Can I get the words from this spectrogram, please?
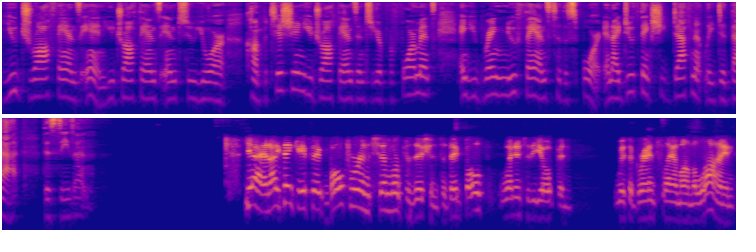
you draw fans in. You draw fans into your competition, you draw fans into your performance, and you bring new fans to the sport. And I do think she definitely did that this season. Yeah, and I think if they both were in similar positions, if they both went into the Open with a Grand Slam on the line,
